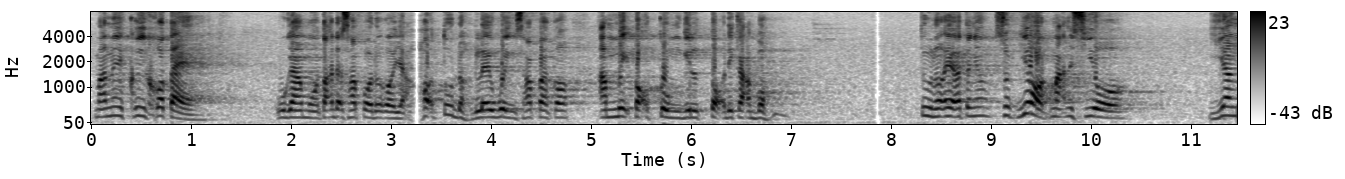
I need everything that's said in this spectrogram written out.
mana kri khotai agama tak ada siapa duk royak. Hak tu dah glewing siapa kau ambil tok kong gil tok di Kaabah. Tu nak ayat katanya, sudyot manusia yang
